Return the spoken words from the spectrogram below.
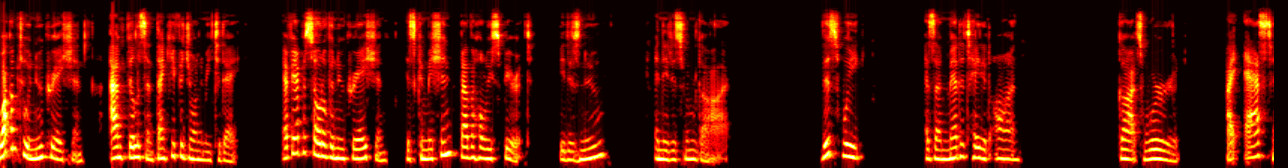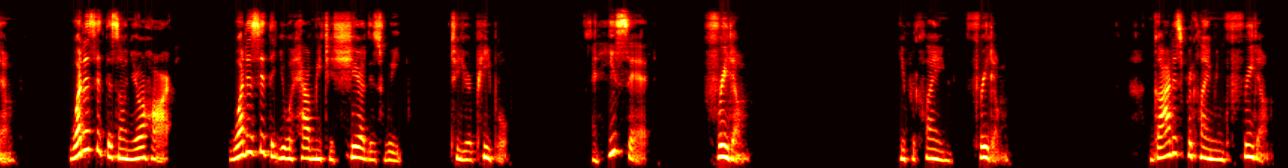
Welcome to A New Creation. I'm Phyllis and thank you for joining me today. Every episode of A New Creation is commissioned by the Holy Spirit. It is new and it is from God. This week, as I meditated on God's Word, I asked Him, What is it that's on your heart? What is it that you would have me to share this week to your people? And He said, Freedom. He proclaimed freedom. God is proclaiming freedom.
